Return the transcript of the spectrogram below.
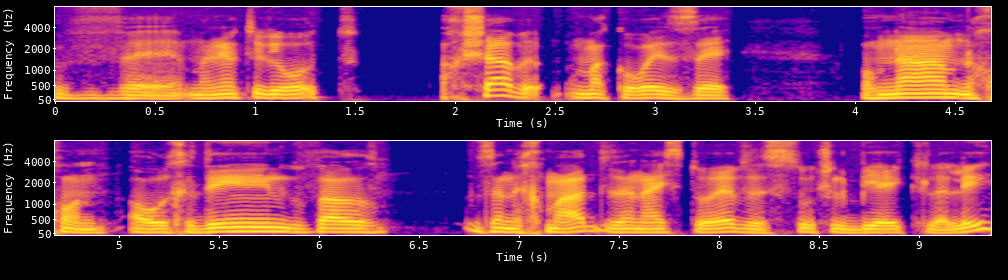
ומעניין אותי לראות עכשיו מה קורה זה, אמנם, נכון, העורך דין כבר, זה נחמד, זה nice to have, זה סוג של BA כללי.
